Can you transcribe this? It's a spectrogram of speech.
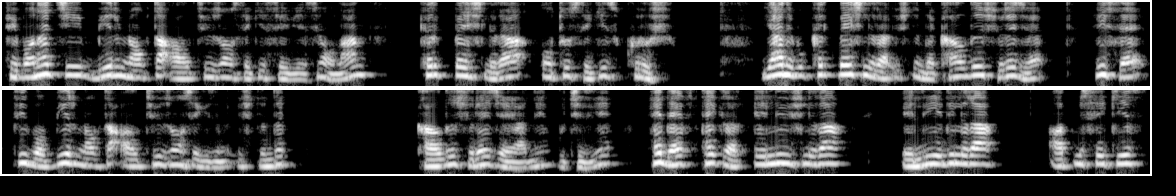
Fibonacci 1.618 seviyesi olan 45 lira 38 kuruş. Yani bu 45 lira üstünde kaldığı sürece hisse Fibo 1.618'in üstünde kaldığı sürece yani bu çizgi hedef tekrar 53 lira, 57 lira, 68,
